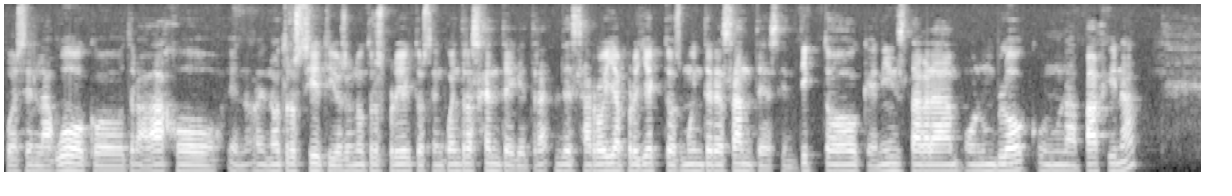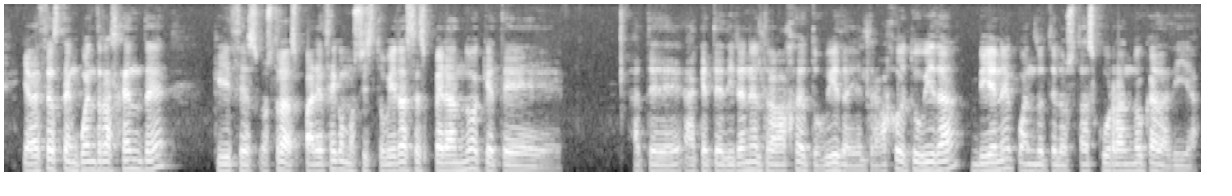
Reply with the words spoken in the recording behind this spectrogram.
pues en la WOC o trabajo en, otros sitios, en otros proyectos, encuentras gente que desarrolla proyectos muy interesantes en TikTok, en Instagram o en un blog en una página. Y a veces te encuentras gente que dices, ostras, parece como si estuvieras esperando a que te, a, que te el trabajo de tu vida. Y el trabajo de tu vida viene cuando te lo estás currando cada día.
